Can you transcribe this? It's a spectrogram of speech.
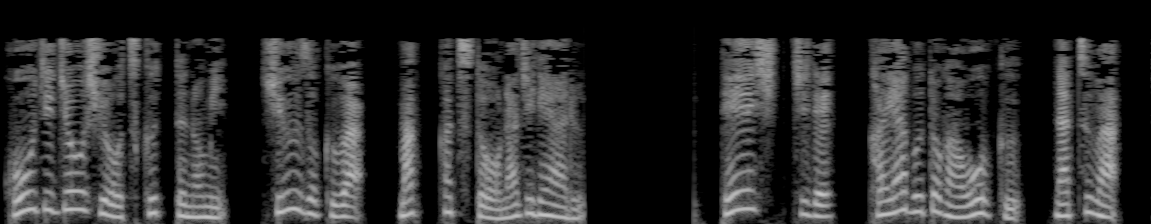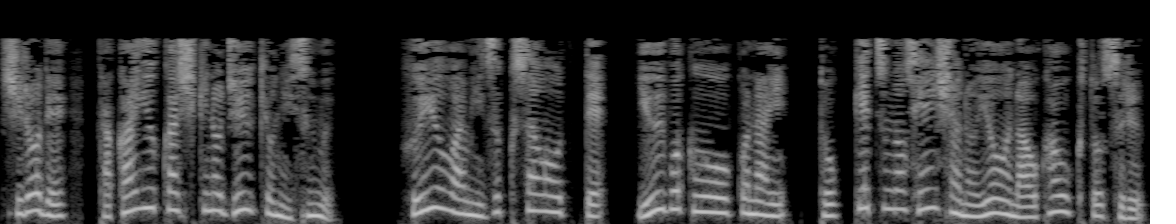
麹上酒を作って飲み、習俗はマッカツと同じである。低湿地で蚊や太が多く、夏は白で高床式の住居に住む。冬は水草を追って遊牧を行い、特血の戦車のような丘奥とする。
